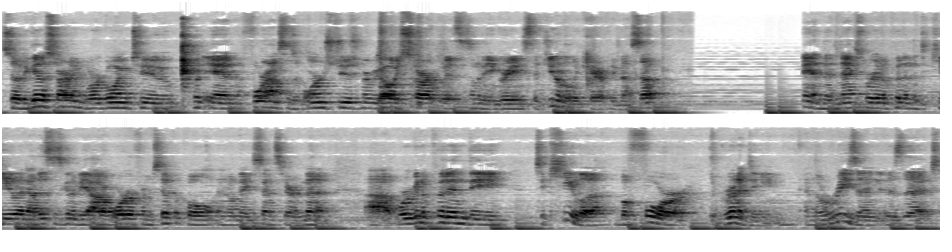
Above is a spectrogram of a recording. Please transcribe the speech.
So to get us started, we're going to put in four ounces of orange juice. Remember, we always start with some of the ingredients that you don't really care if you mess up. And then next we're going to put in the tequila. Now this is going to be out of order from typical and it'll make sense here in a minute. Uh, we're going to put in the tequila before the grenadine. And the reason is that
